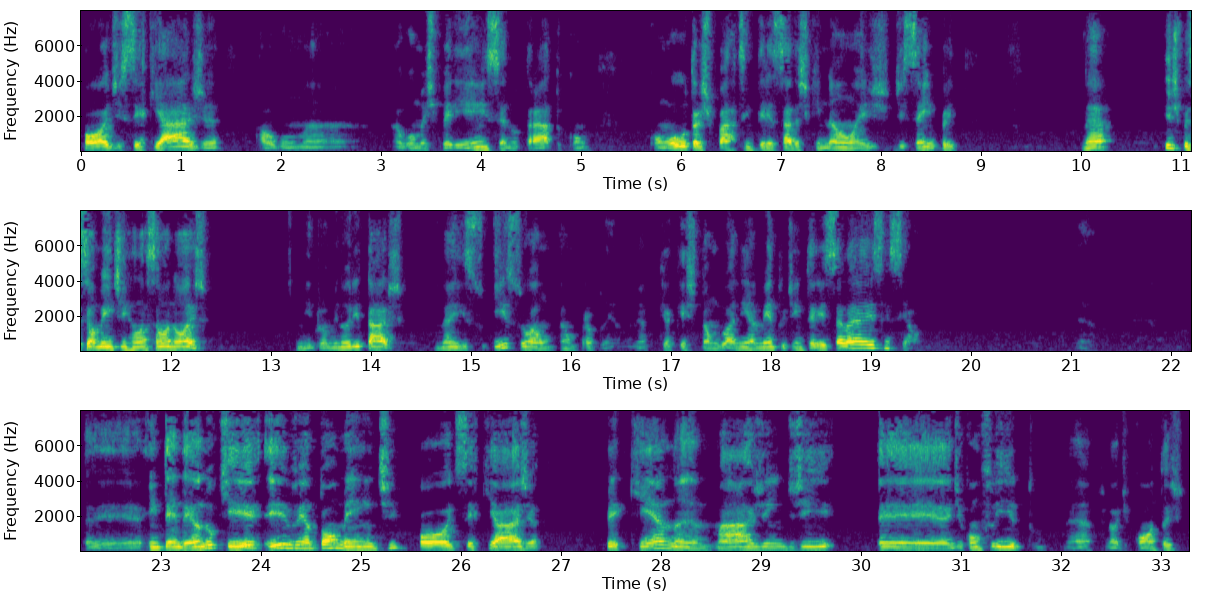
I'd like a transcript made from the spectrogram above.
pode ser que haja alguma, alguma experiência no trato com, com outras partes interessadas que não as de sempre, né? especialmente em relação a nós, microminoritários, né? isso, isso é, um, é um problema, né? porque a questão do alinhamento de interesse ela é essencial. Né? É, entendendo que, eventualmente, pode ser que haja pequena margem de, é, de conflito. Né? Afinal de contas,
